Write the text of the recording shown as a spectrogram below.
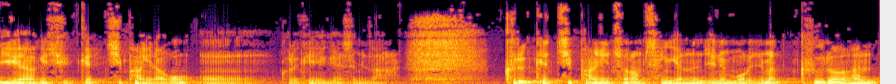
이해하기 쉽게 지팡이라고 어, 그렇게 얘기했습니다. 그렇게 지팡이처럼 생겼는지는 모르지만 그러한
